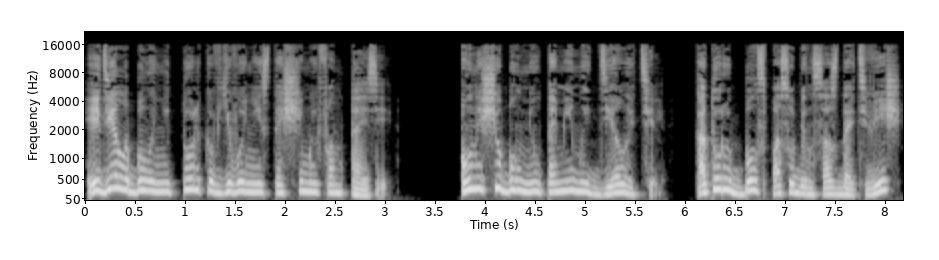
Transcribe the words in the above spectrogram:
И дело было не только в его неистощимой фантазии. Он еще был неутомимый делатель, который был способен создать вещь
